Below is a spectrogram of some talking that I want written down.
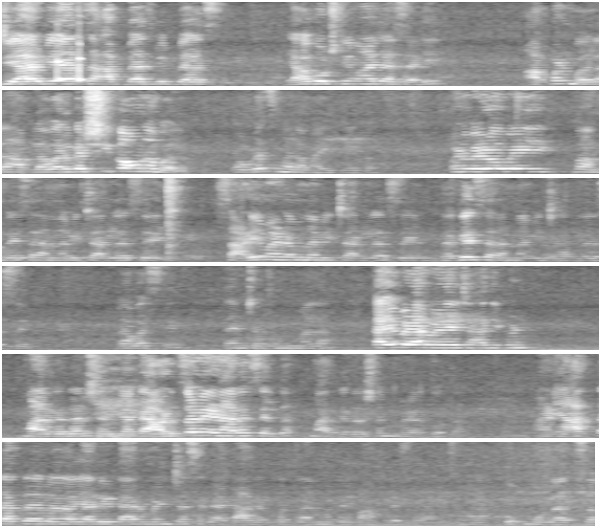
जी आर बी आरचा अभ्यास बिभ्यास ह्या गोष्टी माझ्यासाठी आपण भलं आपला वर्ग शिकवणं भलं. एवढंच मला माहिती होतं. पण वेळोवेळी भांबरे सरांना विचारलं असेल साळी मॅडमना विचारलं असेल ढगे सरांना विचारलं असेल व्यवस्थित त्यांच्याकडून मला काही वेळा वेळेच्या आधी पण मार्गदर्शन किंवा काय अडचण येणार असेल तर मार्गदर्शन मिळत होतं. आणि आत्ता तर या रिटायरमेंटच्या सगळ्या कागदपत्रांमध्ये भांबरे सरांचं मला खूप मोलाचं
